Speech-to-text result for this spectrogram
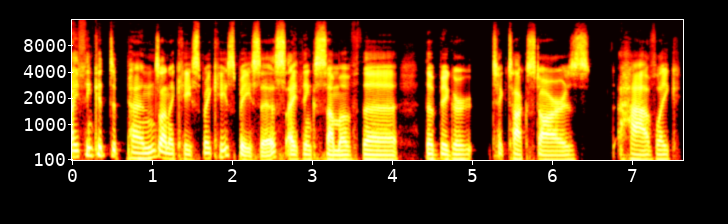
I think it depends on a case by case basis. I think some of the the bigger TikTok stars have like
